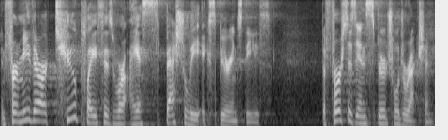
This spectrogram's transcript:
And for me, there are two places where I especially experience these. The first is in spiritual direction.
